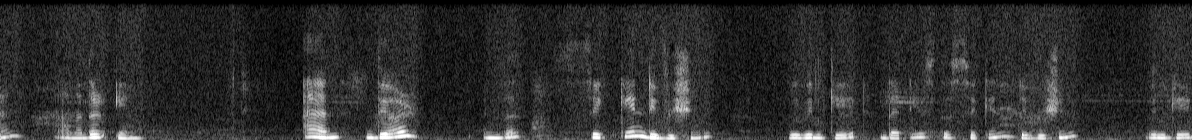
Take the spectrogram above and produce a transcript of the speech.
and another in. And there in the second division we will get that is the second division will get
